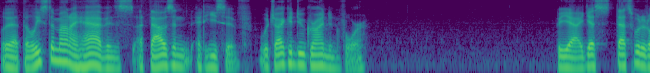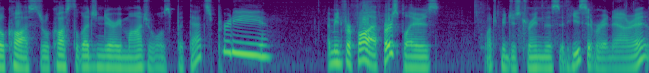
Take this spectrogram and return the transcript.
Look at that, the least amount I have is a thousand adhesive, which I could do grinding for. But yeah, I guess that's what it'll cost. It'll cost the legendary modules, but that's pretty... I mean, for Fallout first players, watch me just drain this adhesive right now, right?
